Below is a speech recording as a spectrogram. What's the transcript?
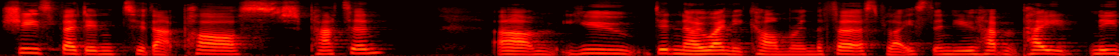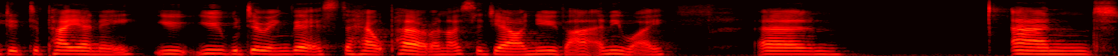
She's fed into that past pattern um, you didn't owe any karma in the first place and you haven't paid needed to pay any you you were doing this to help her and i said yeah i knew that anyway um, and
